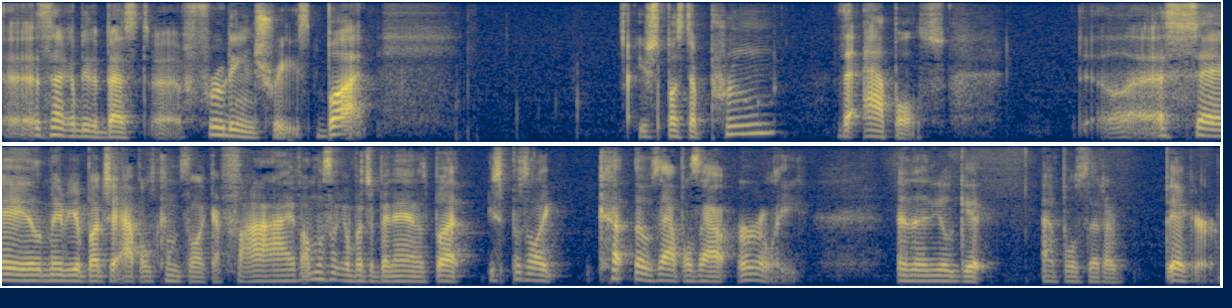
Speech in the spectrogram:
it's not gonna be the best uh, fruiting trees, but you're supposed to prune the apples. Let's say maybe a bunch of apples comes to like a five, almost like a bunch of bananas, but you're supposed to like cut those apples out early, and then you'll get apples that are bigger.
